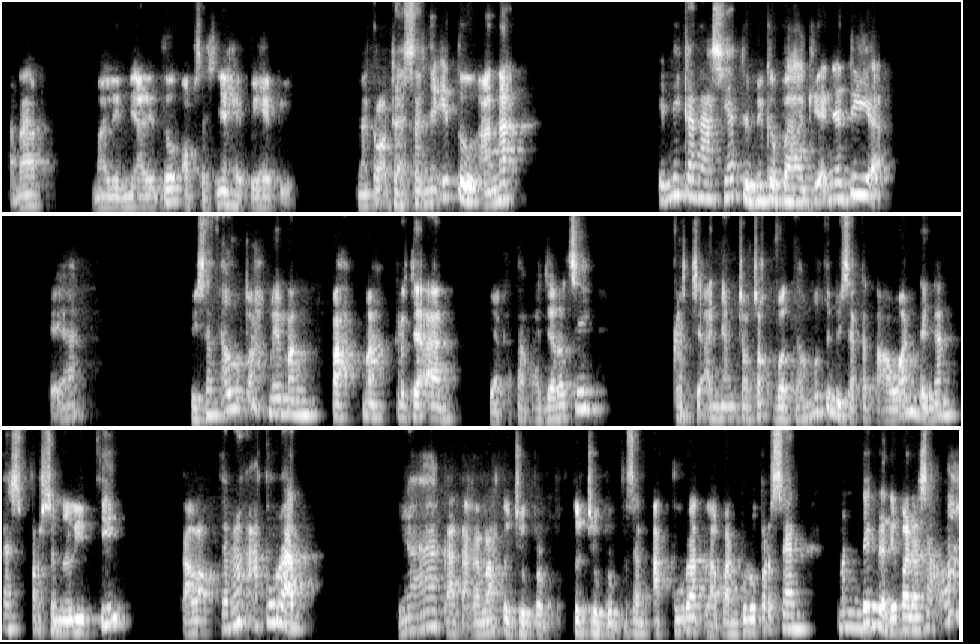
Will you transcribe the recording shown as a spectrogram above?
Karena milenial itu obsesinya happy-happy. Nah, kalau dasarnya itu anak ini kan nasihat demi kebahagiaannya dia. Ya. Bisa tahu Pak memang Pak mah kerjaan. Ya kata Pak Jarod sih kerjaan yang cocok buat kamu tuh bisa ketahuan dengan tes personality kalau memang akurat ya katakanlah 70 persen akurat, 80 persen mending daripada salah.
